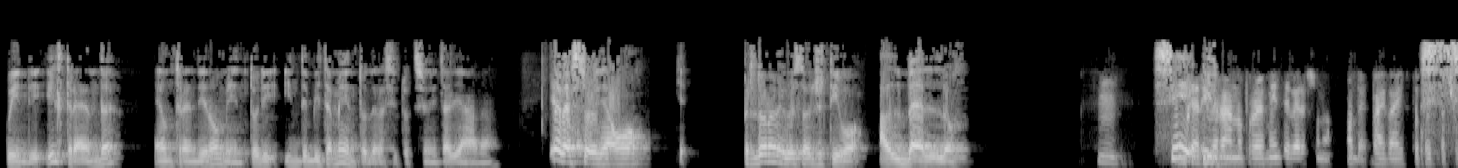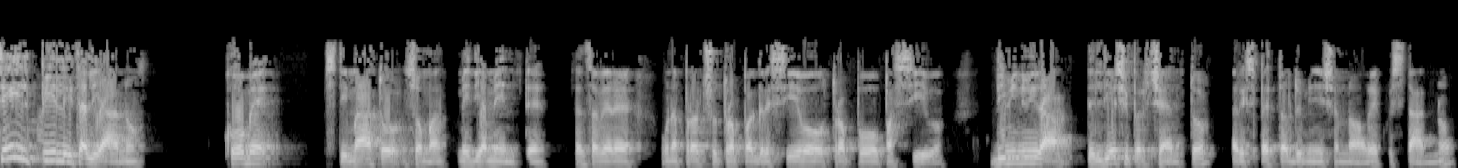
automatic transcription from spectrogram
Quindi il trend è un trend in aumento di indebitamento della situazione italiana. E adesso veniamo, perdonami questo aggettivo, al bello. Mm. Se arriveranno il, probabilmente verso no. Vabbè, vai, vai. Se il PIL italiano, come stimato, insomma, mediamente, senza avere un approccio troppo aggressivo o troppo passivo, diminuirà del 10% rispetto al 2019 quest'anno,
